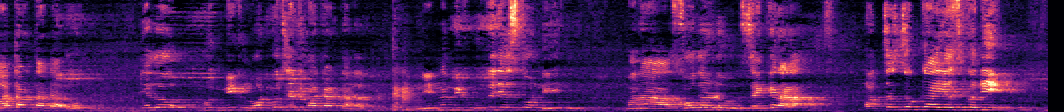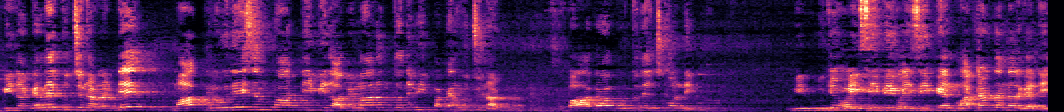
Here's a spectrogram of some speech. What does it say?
మాట్లాడుతుంటారు. ఏదో మీకు నోటుకు వచ్చినట్టు మాట్లాడుతున్నారు నిన్న మీరు గుర్తు చేసుకోండి మన సోదరుడు శంకర పచ్చ సొక్క వేసుకొని మీ దగ్గరనే కూర్చున్నాడు. అంటే మా తెలుగుదేశం పార్టీ మీద అభిమానంతోనే మీ పక్కన కూర్చున్నాడు. బాగా గుర్తు తెచ్చుకోండి. మీరు ఊరికే వైసీపీ వైసీపీ అని మాట్లాడుతున్నారు కానీ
